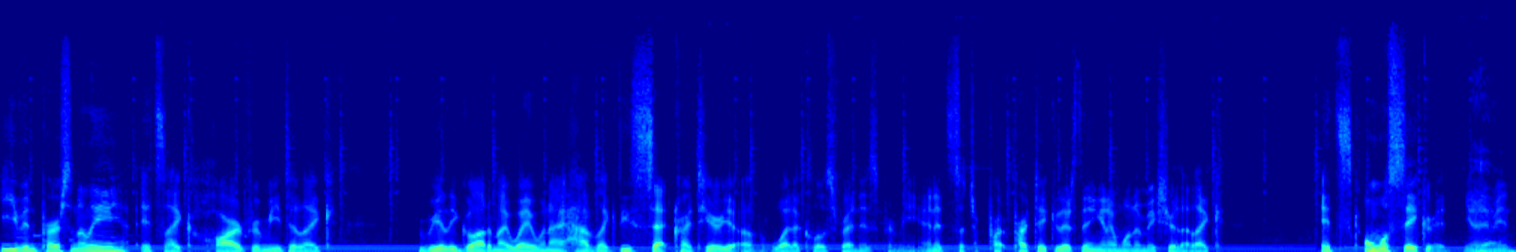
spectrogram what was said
even personally, it's like hard for me to like really go out of my way when I have like these set criteria of what a close friend is for me, and it's such a par- particular thing, and I want to make sure that like it's almost sacred. You know what I Yeah. mean?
